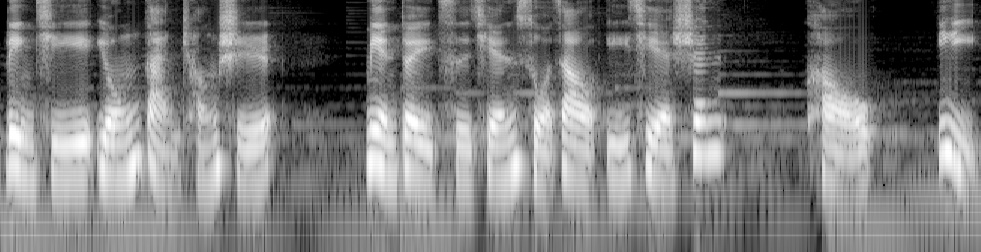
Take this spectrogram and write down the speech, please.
令其勇敢诚实，面对此前所造一切身、口、意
